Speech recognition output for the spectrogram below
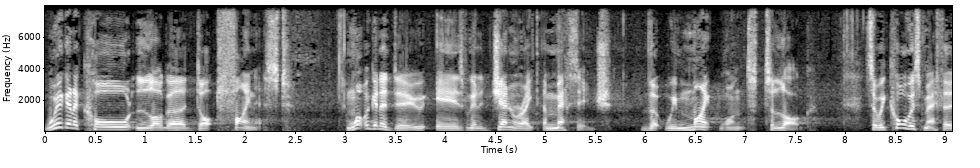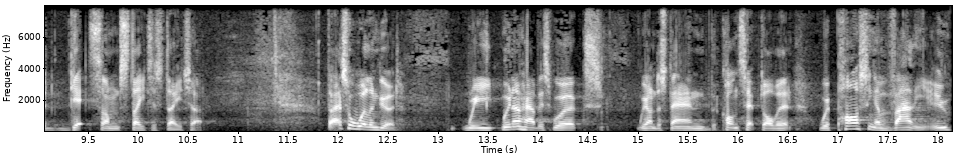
We're going to call logger.finest. And what we're going to do is we're going to generate a message that we might want to log. So we call this method get some status data. That's all well and good. We, we know how this works. We understand the concept of it. We're passing a value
